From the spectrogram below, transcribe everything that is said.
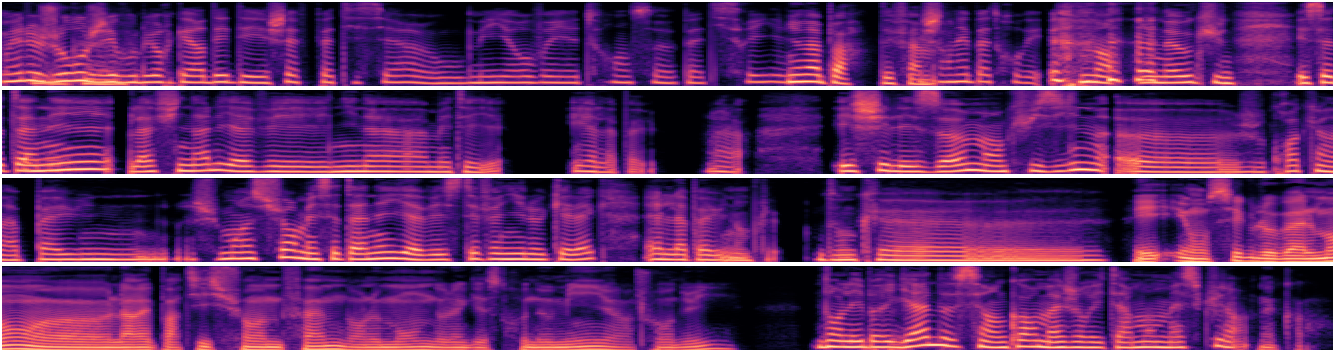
Oui, le jour où j'ai euh, voulu regarder des chefs pâtissières ou meilleurs ouvriers de France euh, pâtisserie. Il n'y en a pas, des femmes. J'en ai pas trouvé. non, il n'y en a aucune. Et cette année, la finale, il y avait Nina Métayer et elle l'a pas eu. Voilà. Et chez les hommes en cuisine, je crois qu'il n'y en a pas une. Je suis moins sûre, mais cette année il y avait Stéphanie Lequelec, elle l'a pas eu non plus. Donc. Et, et, on sait globalement la répartition homme-femme dans le monde de la gastronomie aujourd'hui? Dans les brigades, c'est encore majoritairement masculin. D'accord.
